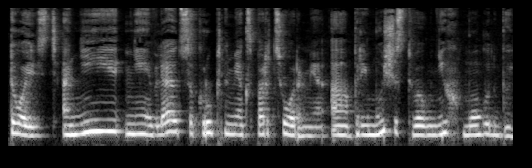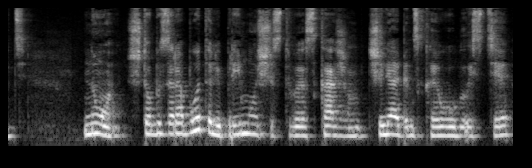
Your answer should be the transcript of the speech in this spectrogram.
То есть они не являются крупными экспортерами, а преимущества у них могут быть. Но чтобы заработали преимущества, скажем, Челябинской области,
